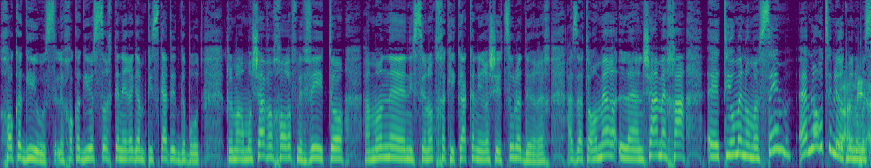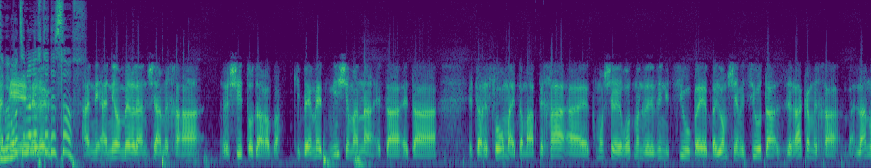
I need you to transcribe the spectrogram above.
חוק הגיוס, לחוק הגיוס צריך כנראה גם פסקת התגברות. כלומר, מושב החורף מביא איתו המון uh, ניסיונות חקיקה כנראה שיצאו לדרך, אז אתה אומר לאנשי המחאה, תהיו מנומסים. הם לא רוצים להיות אני, מנומסים, אני, הם רוצים ללכת עד הסוף. אני, אני אומר לאנשי המחאה, ראשית, תודה רבה. כי באמת, מי שמנע את, ה, את, ה, את הרפורמה, את המהפכה, אה, כמו שרוטמן ולוין הציעו ב, ביום שהם הציעו אותה, זה רק המחאה. לנו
